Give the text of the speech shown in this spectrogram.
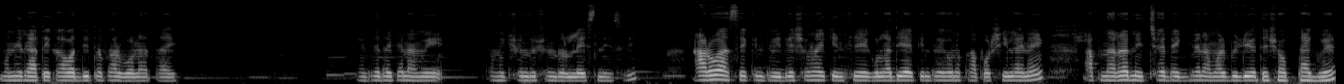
মানে রাতে খাবার দিতে পারব না, তাই। যে দেখেন আমি অনেক সুন্দর সুন্দর লেস নিয়েছি। আরও আছে কিন্তু ঈদের সময় কিনছি, এগুলা দিয়ে কিন্তু এখনও কাপড় সিলাই নাই। আপনারা নিশ্চয় দেখবেন, আমার ভিডিওতে সব থাকবে।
